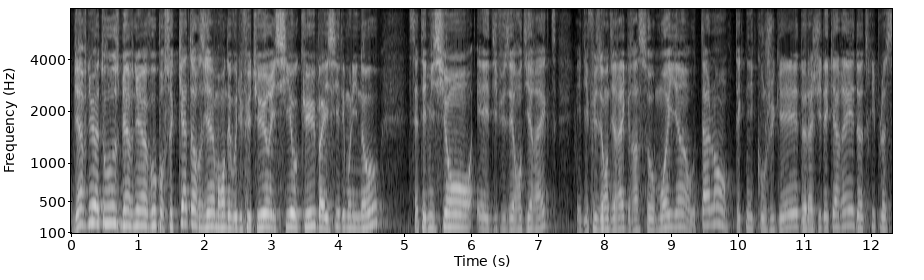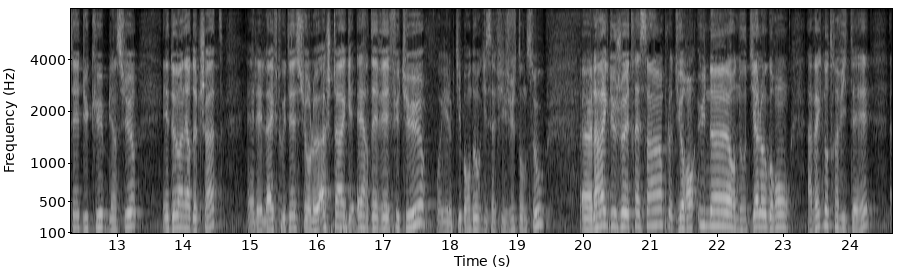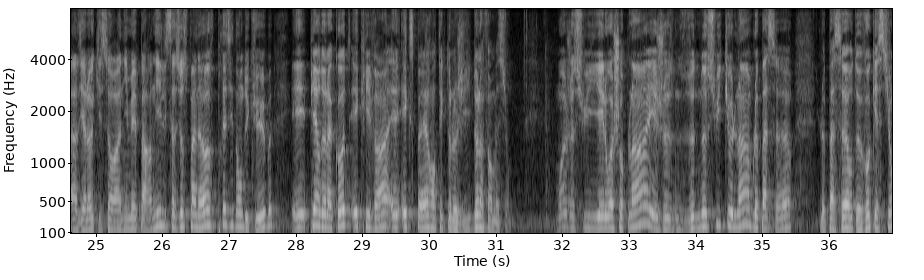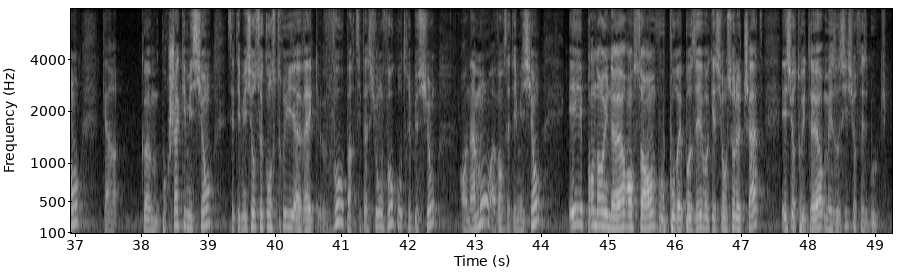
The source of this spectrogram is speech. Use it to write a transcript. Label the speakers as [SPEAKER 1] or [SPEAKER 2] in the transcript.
[SPEAKER 1] Bienvenue à tous, bienvenue à vous pour ce 14e rendez-vous du futur, ici au Cube, ici les Moulineaux. Cette émission est diffusée en direct, et diffusée en direct grâce aux moyens, aux talents techniques conjugués de la JD Carré, de Triple C, du Cube bien sûr, et de un air de chat. Elle est live tweetée sur le hashtag RDV Futur. Vous voyez le petit bandeau qui s'affiche juste en dessous. Euh, la règle du jeu est très simple. Durant une heure, nous dialoguerons avec notre invité. Un dialogue qui sera animé par Nils Asiosmanov, président du Cube, et Pierre Delacote, écrivain et expert en technologie de l'information. Moi, je suis Éloi Choplin et je ne suis que l'humble passeur, le passeur de vos questions, car comme pour chaque émission, cette émission se construit avec vos participations, vos contributions en amont, avant cette émission. Et pendant une heure, ensemble, vous pourrez poser vos questions sur le chat et sur Twitter, mais aussi sur Facebook.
